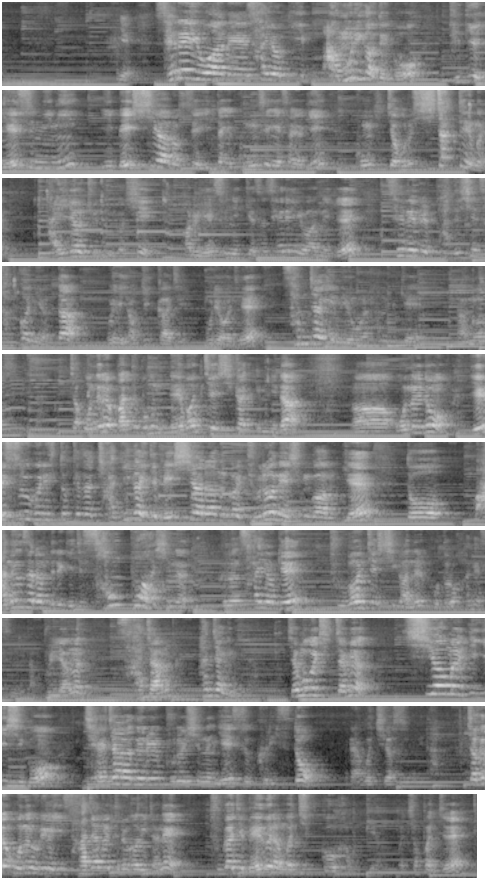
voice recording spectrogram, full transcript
예, 세례 요한의 사역이 마무리가 되고 드디어 예수님이 이 메시아로서의 이 땅의 공생의 사역이 공식적으로 시작됨을 알려주는 것이 바로 예수님께서 세례 요한에게 세례를 받으신 사건이었다. 우리가 여기까지 우리 어제 3장의 내용을 함께 나누었습니다. 자 오늘은 마태복음 네 번째 시간입니다. 어, 오늘도 예수 그리스도께서 자기가 이제 메시아라는 걸 드러내심과 함께 또 많은 사람들에게 이제 선포하시는 그런 사역의 두 번째 시간을 보도록 하겠습니다. 분량은 4장 한 장입니다. 제목을 짓자면 시험을 이기시고 제자들을 부르시는 예수 그리스도라고 지었습니다. 자 그럼 오늘 우리가 이 4장을 들어가기 전에 두 가지 맥을 한번 짚고 가볼게요. 첫 번째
